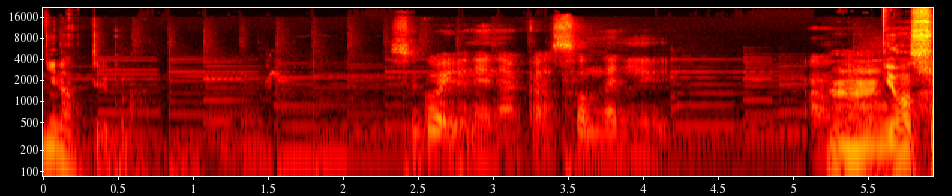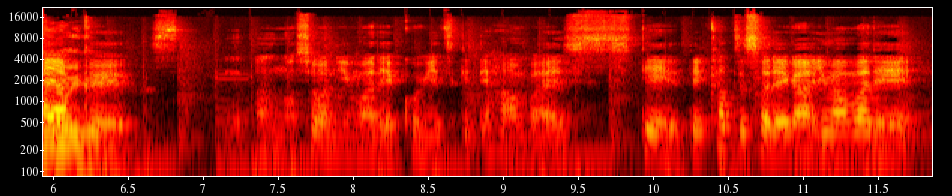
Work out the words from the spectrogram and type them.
になってるかな。すごいよねなんかそんなにあうんいやすごいよ早くあの承認までこぎつけて販売してでかつそれが今まで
